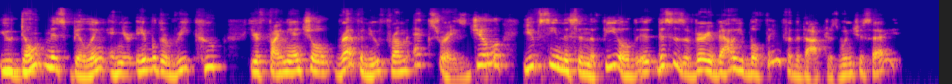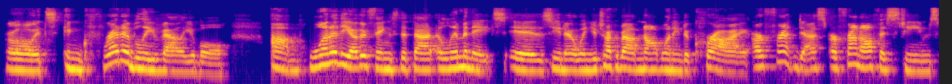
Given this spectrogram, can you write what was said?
you don't miss billing, and you're able to recoup your financial revenue from x-rays. Jill, you've seen this in the field. This is a very valuable thing for the doctors, wouldn't you say? Oh, it's incredibly valuable. Um, one of the other things that that eliminates is, you know, when you talk about not wanting to cry, our front desk, our front office teams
